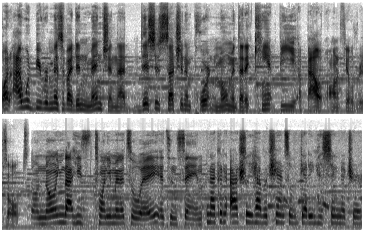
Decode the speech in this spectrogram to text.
But I would be remiss if I didn't mention that this is such an important moment that it can't be about on field results. So knowing that he's 20 minutes away, it's insane. And I could actually have a chance of getting his signature.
